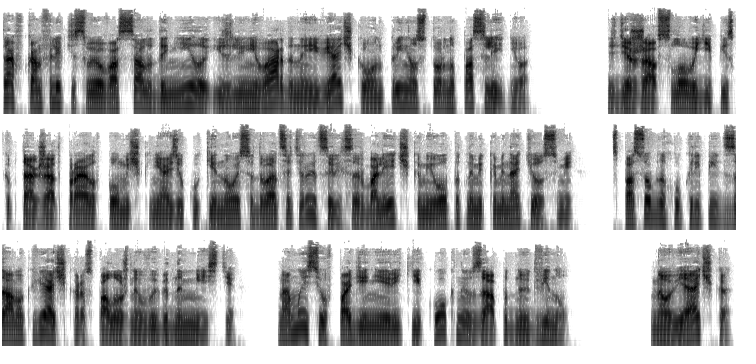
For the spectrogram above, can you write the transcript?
так, в конфликте своего вассала Даниила из Ленивардена и Вячка он принял сторону последнего. Сдержав слово, епископ также отправил в помощь князю Кукинойса 20 рыцарей с арбалетчиками и опытными каменотесами, способных укрепить замок Вячка, расположенный в выгодном месте, на мысе у впадения реки Кокны в западную Двину. Но Вячка...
